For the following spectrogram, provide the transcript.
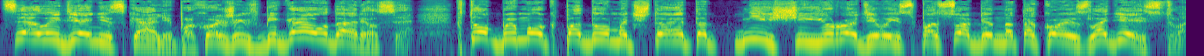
Целый день искали, похоже, в бега ударился. Кто бы мог подумать, что этот нищий юродивый способен на такое злодейство?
